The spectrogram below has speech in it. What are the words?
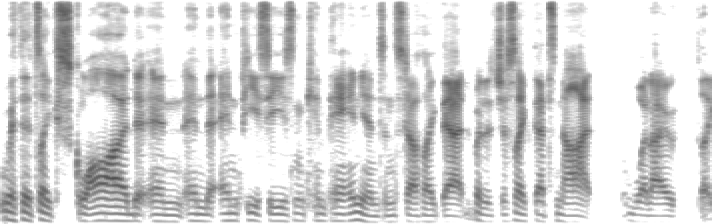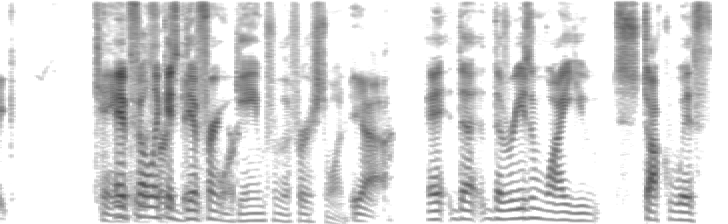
with its like squad and and the NPCs and companions and stuff like that, but it's just like that's not what I like came it felt like a game different for. game from the first one. Yeah. It, the the reason why you stuck with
